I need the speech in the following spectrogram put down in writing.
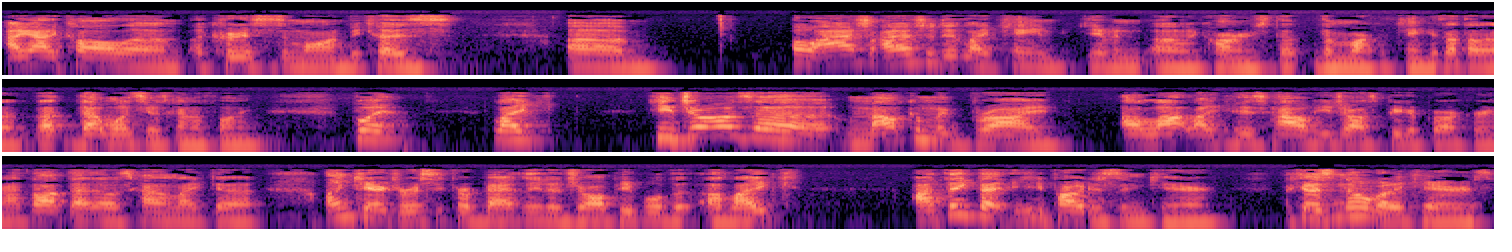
I gotta call um, a criticism on because um, oh I actually, I actually did like Kaine giving uh, Carnage the, the mark of King because I thought that, that one scene was kind of funny, but like he draws uh, Malcolm McBride a lot like his how he draws Peter Parker, and I thought that, that was kind of like uh, uncharacteristic for Bagley to draw people that alike. I think that he probably just didn't care because nobody cares.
